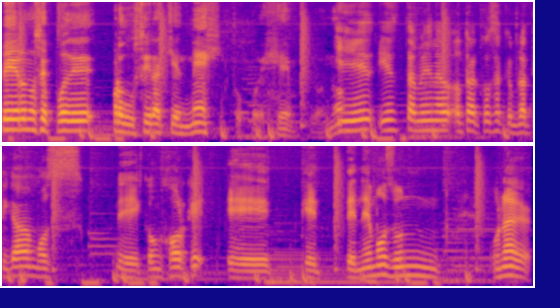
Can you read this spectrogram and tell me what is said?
pero no se puede producir aquí en México, por ejemplo. Y, es, también otra cosa que platicábamos eh, con Jorge, eh, que tenemos un, una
